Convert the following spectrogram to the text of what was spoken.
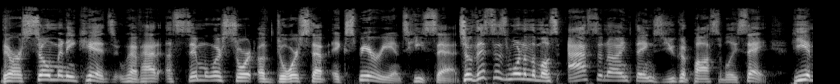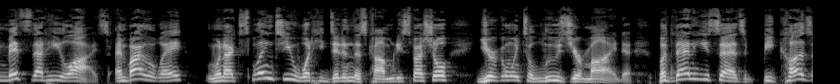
There are so many kids who have had a similar sort of doorstep experience, he said. So this is one of the most asinine things you could possibly say. He admits that he lies. And by the way, when I explain to you what he did in this comedy special, you're going to lose your mind. But then he says, because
